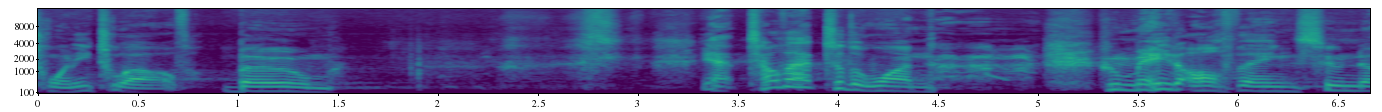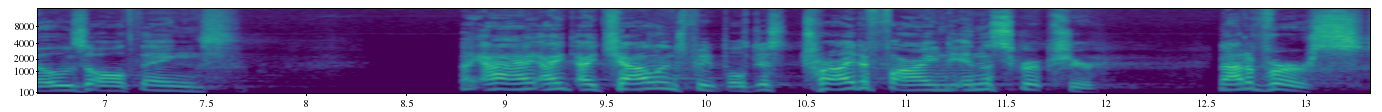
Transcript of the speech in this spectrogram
2012. Boom. Yeah, tell that to the one who made all things, who knows all things. I, I, I challenge people just try to find in the scripture, not a verse,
